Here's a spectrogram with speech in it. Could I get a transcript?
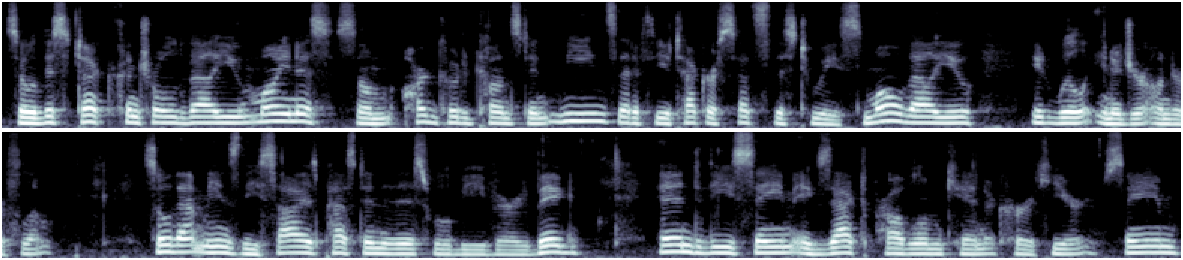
So this attacker controlled value minus some hard-coded constant means that if the attacker sets this to a small value, it will integer underflow. So that means the size passed into this will be very big, and the same exact problem can occur here. Same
